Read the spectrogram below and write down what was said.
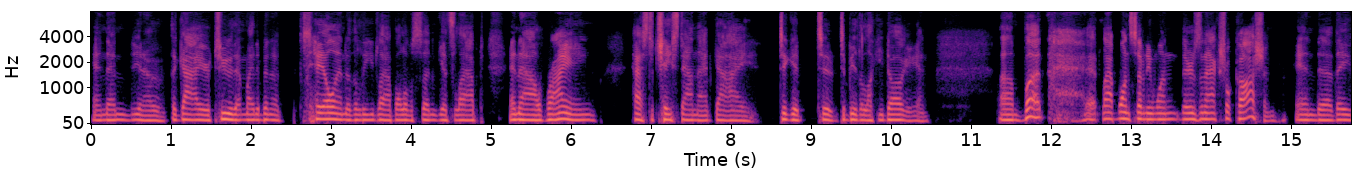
and then you know the guy or two that might have been a tail end of the lead lap all of a sudden gets lapped, and now Ryan has to chase down that guy to get to to be the lucky dog again. Um, but at lap 171, there's an actual caution, and uh, they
